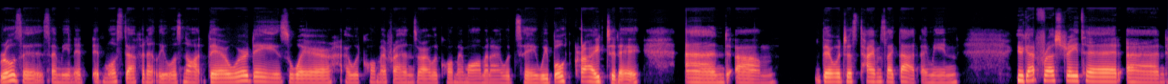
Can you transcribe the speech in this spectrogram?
roses. I mean, it it most definitely was not. There were days where I would call my friends or I would call my mom and I would say, "We both cried today." And um, there were just times like that. I mean, you get frustrated and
